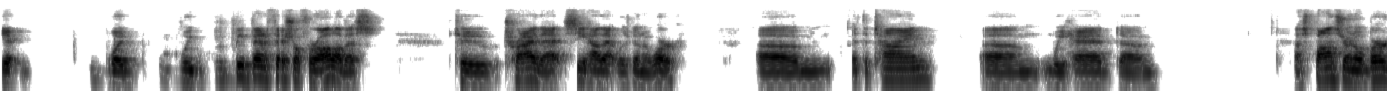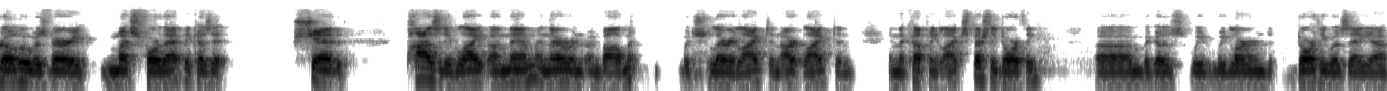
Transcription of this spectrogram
it would would be beneficial for all of us to try that, see how that was going to work. Um, at the time, um, we had um, a sponsor in Oberto who was very much for that because it shed positive light on them and their involvement, which Larry liked and Art liked and, and the company liked, especially Dorothy, um, because we, we learned Dorothy was a, uh,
